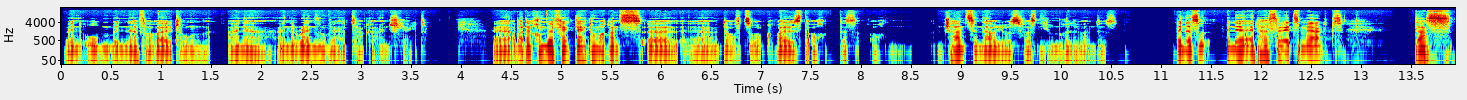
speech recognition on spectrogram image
wenn oben in der Verwaltung eine, eine Ransomware-Attacke einschlägt. Äh, aber da kommen wir vielleicht gleich nochmal ganz äh, äh, darauf zurück, weil es auch das auch ein, Schadensszenario ist, was nicht unrelevant ist. Wenn, das, wenn der Erpresser jetzt merkt, dass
